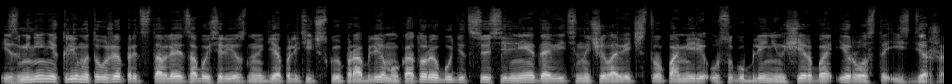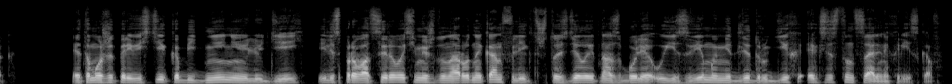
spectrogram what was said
Изменение климата уже представляет собой серьезную геополитическую проблему, которая будет все сильнее давить на человечество по мере усугубления ущерба и роста издержек. Это может привести к объединению людей или спровоцировать международный конфликт, что сделает нас более уязвимыми для других экзистенциальных рисков.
